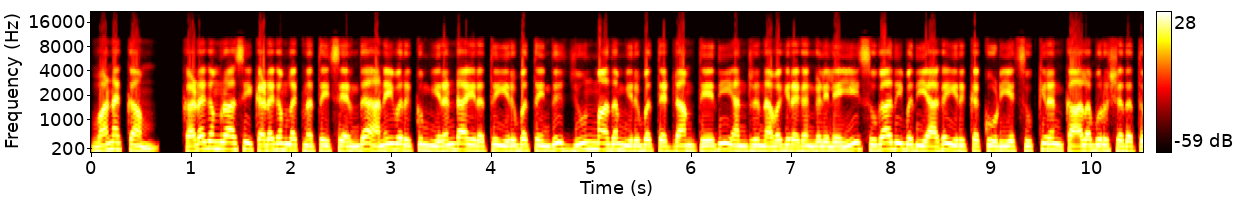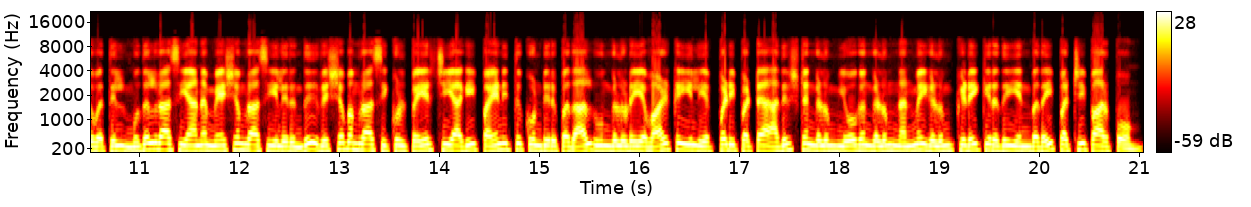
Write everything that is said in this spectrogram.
வணக்கம். கடகம் ராசி கடகம் லக்னத்தை சேர்ந்த அனைவருக்கும் இரண்டாயிரத்து இருபத்தைந்து ஜூன் மாதம் இருபத்தெட்டாம் தேதி அன்று நவகிரகங்களிலேயே சுகாதிபதியாக இருக்கக்கூடிய சுக்கிரன் காலபுருஷதத்துவத்தில் முதல் ராசியான மேஷம் ராசியிலிருந்து ரிஷபம் ராசிக்குள் பெயர்ச்சியாகி பயணித்துக் கொண்டிருப்பதால் உங்களுடைய வாழ்க்கையில் எப்படிப்பட்ட அதிர்ஷ்டங்களும் யோகங்களும் நன்மைகளும் கிடைக்கிறது என்பதை பற்றி பார்ப்போம்.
